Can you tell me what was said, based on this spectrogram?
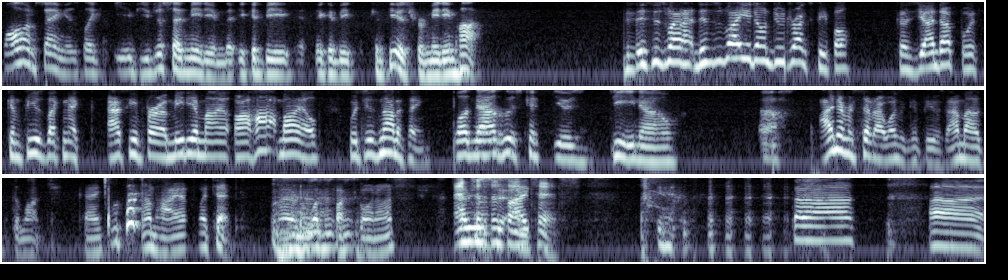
all I'm saying is like, if you just said medium, that you could be, it could be confused for medium hot. This is why this is why you don't do drugs, people, because you end up with confused like Nick asking for a medium mild or a hot mild, which is not a thing. Well, now who's confused? Dino. Ugh. I never said I wasn't confused. I'm out to lunch. Okay, I'm high on my tits. I don't know what the fuck's going on. I'm emphasis on I- tits. Ta-da! Uh,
